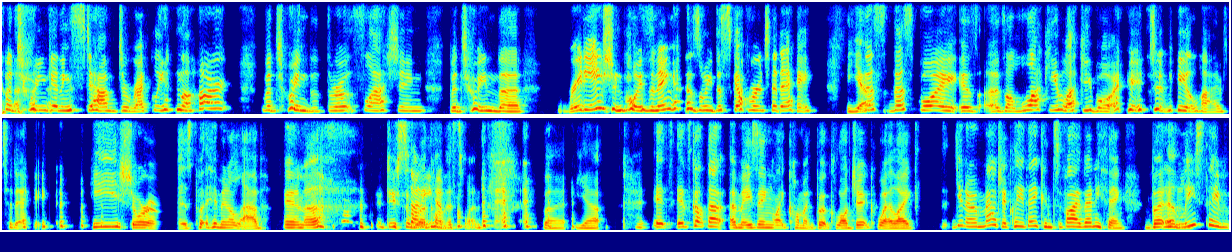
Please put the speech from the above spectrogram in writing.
between getting stabbed directly in the heart, between the throat slashing, between the radiation poisoning as we discover today. Yes. This this boy is is a lucky lucky boy to be alive today. he sure is. Put him in a lab and uh do some Study work him. on this one. but yeah. It's it's got that amazing like comic book logic where like you know magically they can survive anything, but mm. at mm-hmm. least they've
